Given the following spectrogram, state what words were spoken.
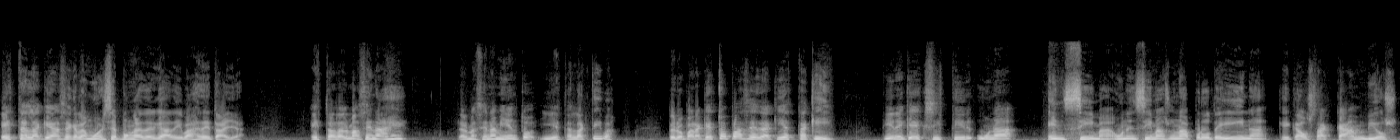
Esta es la que hace que la mujer se ponga delgada y baje de talla. Esta es de almacenaje, de almacenamiento y esta es la activa. Pero para que esto pase de aquí hasta aquí, tiene que existir una enzima. Una enzima es una proteína que causa cambios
